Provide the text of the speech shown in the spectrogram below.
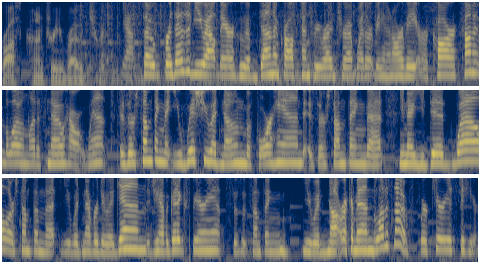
cross country road trip. Yeah, so for those of you out there who have done a cross country road trip, whether it be in an RV or a car, comment below and let us know how it went. Is there something that you wish you had known beforehand? Is there something that, you know, you did well or something that you would never do again? Did you have a good experience? Is it something you would not recommend? Let us know. We're curious to hear.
